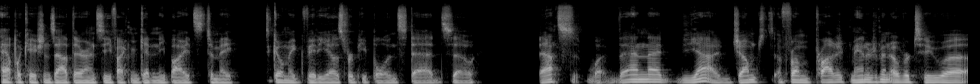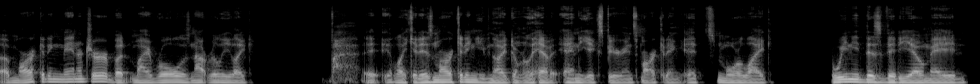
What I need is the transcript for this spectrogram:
applications out there and see if I can get any bites to make to go make videos for people instead. So that's what then I yeah I jumped from project management over to a, a marketing manager, but my role is not really like it, like it is marketing, even though I don't really have any experience marketing. It's more like we need this video made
